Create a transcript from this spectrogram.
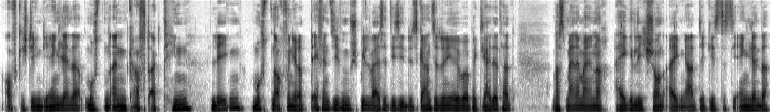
aufgestiegen. Die Engländer mussten einen Kraftakt hinlegen, mussten auch von ihrer defensiven Spielweise, die sie das ganze Turnier über begleitet hat, was meiner Meinung nach eigentlich schon eigenartig ist, dass die Engländer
